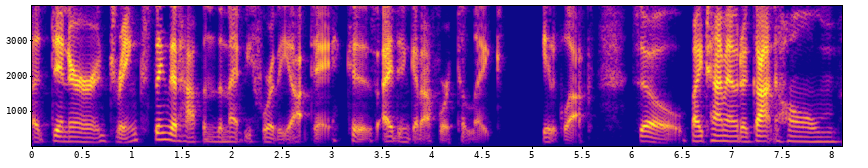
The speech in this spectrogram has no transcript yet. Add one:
a dinner drinks thing that happened the night before the yacht day because I didn't get off work till like eight o'clock. So by time I would have gotten home,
